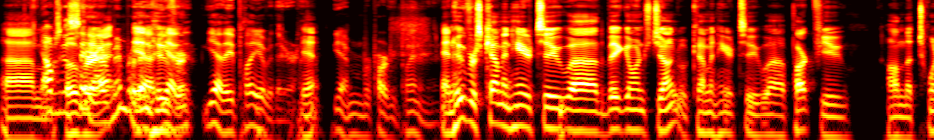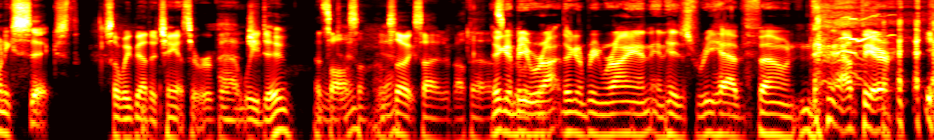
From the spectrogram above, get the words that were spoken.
Um, I was going to over say, I remember in that. Yeah, Hoover. th- yeah, they play over there. Yeah. yeah. I remember Parker playing over there. And Hoover's coming here to uh, the Big Orange Jungle, coming here to uh, Parkview on the 26th. So we've got a chance at Uh, revenge. we do. That's We do. awesome. I'm so excited about that. they're gonna be really Ry- they're gonna bring Ryan and his rehabbed phone out there. Yeah,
